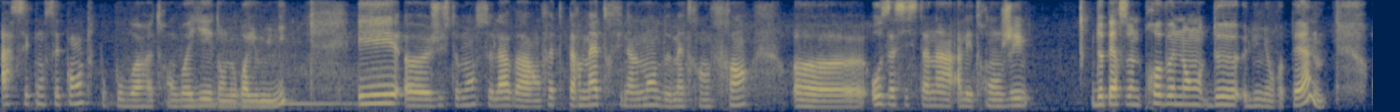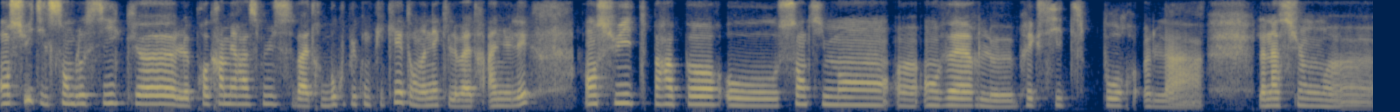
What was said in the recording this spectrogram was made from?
assez conséquentes pour pouvoir être envoyés dans le Royaume-Uni. Et euh, justement, cela va en fait permettre finalement de mettre un frein euh, aux assistanats à l'étranger de personnes provenant de l'Union européenne. Ensuite, il semble aussi que le programme Erasmus va être beaucoup plus compliqué étant donné qu'il va être annulé. Ensuite, par rapport aux sentiments euh, envers le Brexit pour la, la nation, euh,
